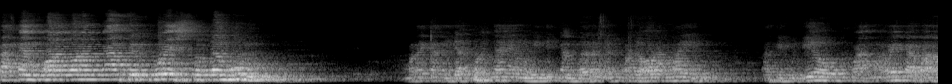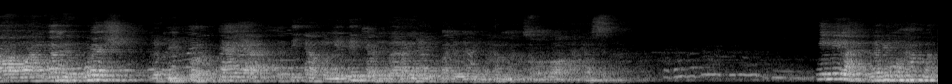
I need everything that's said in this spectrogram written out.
Bahkan orang-orang kafir Quraisy terdahulu mereka tidak percaya menitipkan barangnya kepada orang lain. Tapi beliau, mereka para orang-orang kafir Quraisy lebih percaya ketika menitipkan barangnya kepada Nabi Muhammad SAW. Inilah Nabi Muhammad.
